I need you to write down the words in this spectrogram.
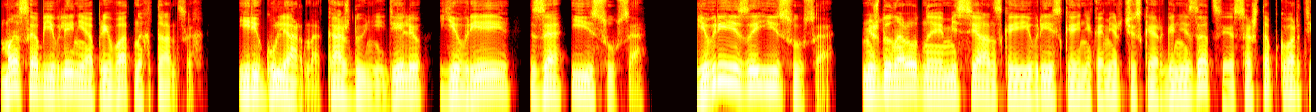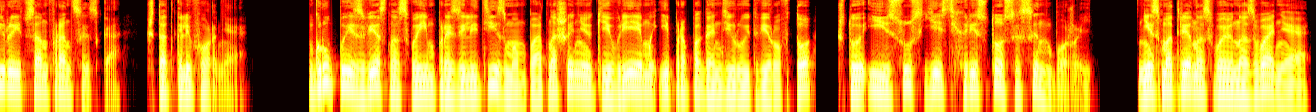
масса объявлений о приватных танцах и регулярно, каждую неделю, евреи за Иисуса. Евреи за Иисуса — международная мессианская еврейская некоммерческая организация со штаб-квартирой в Сан-Франциско, штат Калифорния. Группа известна своим прозелитизмом по отношению к евреям и пропагандирует веру в то, что Иисус есть Христос и Сын Божий. Несмотря на свое название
